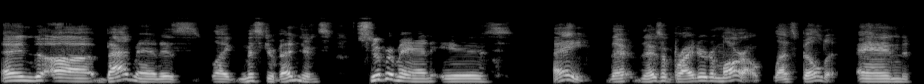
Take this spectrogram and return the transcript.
And uh Batman is like Mr. Vengeance. Superman is hey, there there's a brighter tomorrow. Let's build it. And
